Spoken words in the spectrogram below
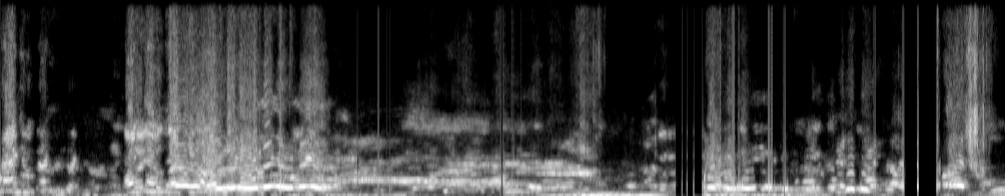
thank you thank you thank you Thank you.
